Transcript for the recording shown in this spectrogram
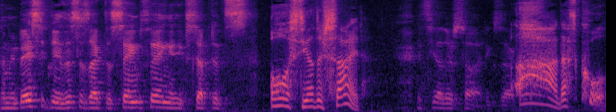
I mean, basically, this is like the same thing, except it's Oh, it's the other side. it's the other side exactly. Ah, that's cool.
